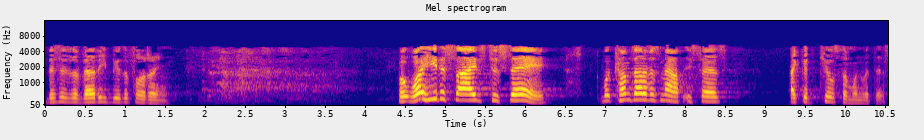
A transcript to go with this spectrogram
"This is a very beautiful ring." but what he decides to say, what comes out of his mouth, he says, "I could kill someone with this."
